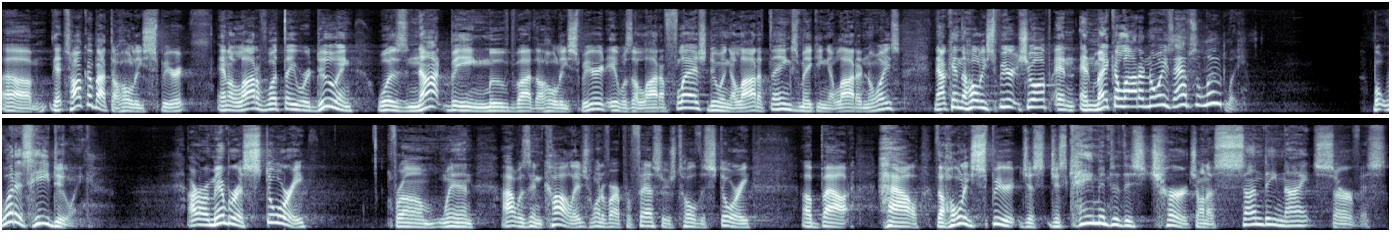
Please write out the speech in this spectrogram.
um, that talk about the Holy Spirit, and a lot of what they were doing was not being moved by the Holy Spirit. It was a lot of flesh, doing a lot of things, making a lot of noise. Now, can the Holy Spirit show up and, and make a lot of noise? Absolutely. But what is He doing? I remember a story from when I was in college. One of our professors told the story about how the Holy Spirit just, just came into this church on a Sunday night service.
